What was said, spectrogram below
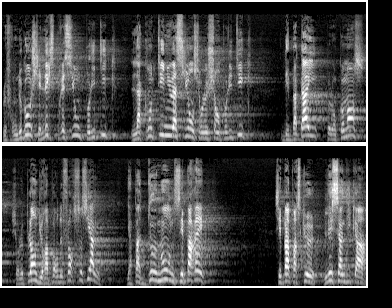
Le front de gauche, c'est l'expression politique, la continuation sur le champ politique des batailles que l'on commence sur le plan du rapport de force sociale. Il n'y a pas deux mondes séparés. Ce n'est pas parce que les syndicats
